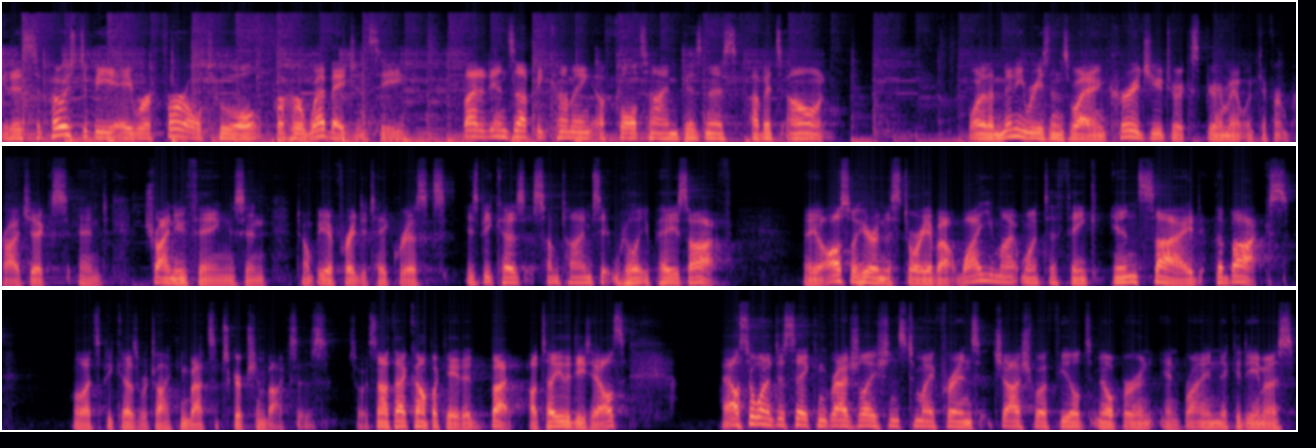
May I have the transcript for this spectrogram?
it is supposed to be a referral tool for her web agency, but it ends up becoming a full time business of its own. One of the many reasons why I encourage you to experiment with different projects and try new things and don't be afraid to take risks is because sometimes it really pays off. Now, you'll also hear in the story about why you might want to think inside the box. Well, that's because we're talking about subscription boxes. So it's not that complicated, but I'll tell you the details. I also wanted to say congratulations to my friends Joshua Fields Millburn and Ryan Nicodemus,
